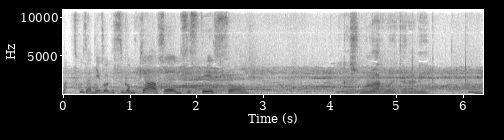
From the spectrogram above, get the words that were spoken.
Ma scusa, Diego che si compiace di se stesso. Che suono la qualità lì? Non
